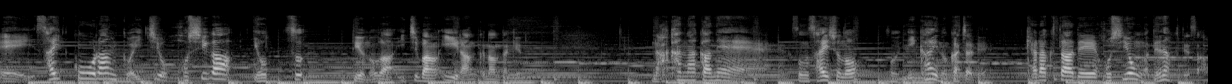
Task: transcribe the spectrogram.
えー、最高ランクは一応星が4つっていうのが一番いいランクなんだけど。なかなかね、その最初の、その2回のガチャで、キャラクターで星4が出なくてさ。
